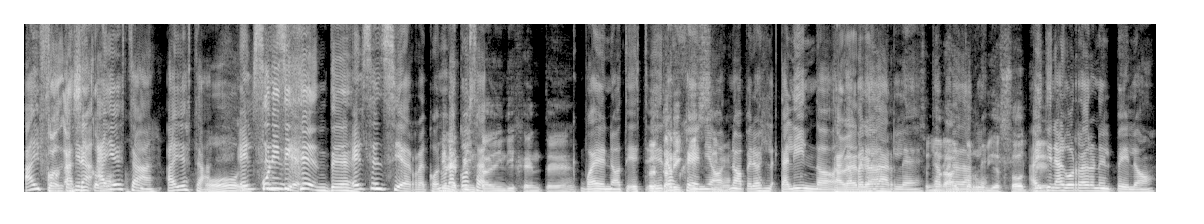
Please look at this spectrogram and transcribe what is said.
Hay Con- fotos, así mira, como- ahí está, ahí está. Oh, Él un indigente. Él se encierra con Tiene una pinta cosa... de indigente, ¿eh? Bueno, te- este, Pero era un genio. No, pero es, está lindo. A está ver, para darle. está Señor para alto, darle. rubiezote. Ahí tiene algo raro en el pelo,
